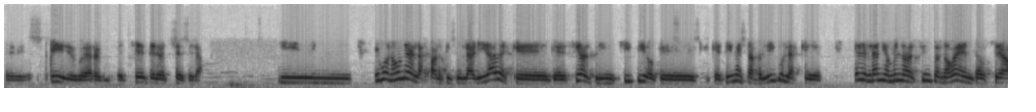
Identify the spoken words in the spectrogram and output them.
eh, Spielberg, etcétera, etcétera. Y, bueno, una de las particularidades que, decía al principio que, tiene esta película es que es del año 1990, o sea,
